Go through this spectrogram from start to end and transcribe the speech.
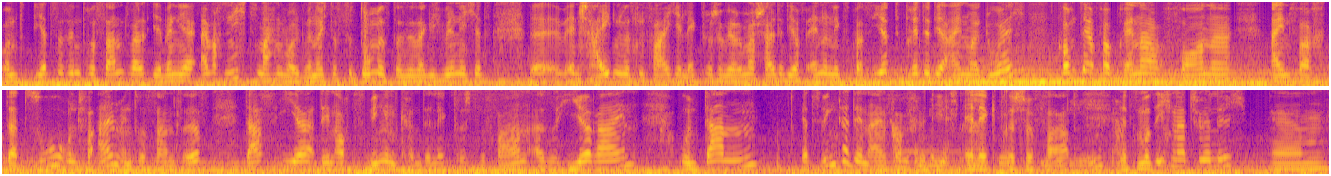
Und jetzt ist interessant, weil ihr, wenn ihr einfach nichts machen wollt, wenn euch das zu dumm ist, dass ihr sagt, ich will nicht jetzt äh, entscheiden müssen, fahre ich elektrisch oder wie auch immer, schaltet ihr auf N und nichts passiert, trittet ihr einmal durch, kommt der Verbrenner vorne einfach dazu und vor allem interessant ist, dass ihr den auch zwingen könnt, elektrisch zu fahren. Also hier rein und dann ja, zwingt er den einfach Am für Ende die Straße elektrische Fahrt. Jetzt muss ich natürlich ähm,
